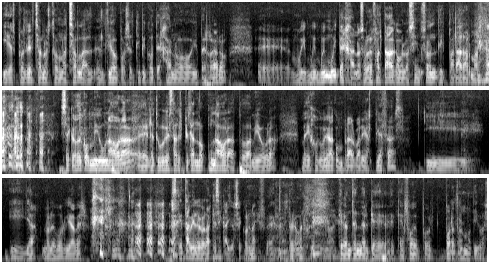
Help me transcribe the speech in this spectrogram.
y después de echarnos toda una charla, el, tío, pues el típico tejano hiper raro, eh, muy, muy, muy, muy tejano, solo le faltaba, como los Simpsons, disparar armas. Se quedó conmigo una hora, eh, le tuve que estar explicando una hora toda mi obra, me dijo que me iba a comprar varias piezas y, y ya, no le volví a ver. es que también es verdad que se cayó Second Life, eh, pero bueno, quiero entender que, que fue por, por, otros motivos.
